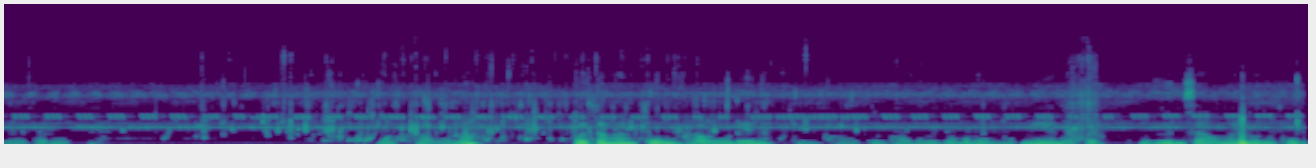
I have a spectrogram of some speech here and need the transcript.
โอ้ปลาดุกบ่เขาเนาะ เพิ่นต้องกุ้งเขาเด่นกุ้งเขากุ้งเขามือยังมาหลุนบักแม่กุ้งนครับผมมื้ออื่นเช้ามาหลุนกุ้ง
